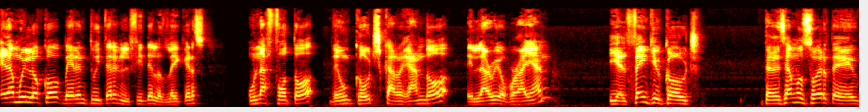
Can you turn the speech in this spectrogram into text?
era, muy loco ver en Twitter, en el feed de los Lakers, una foto de un coach cargando el Larry O'Brien y el thank you, coach. Te deseamos suerte,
